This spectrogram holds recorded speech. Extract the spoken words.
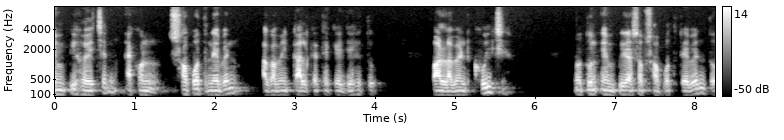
এমপি হয়েছেন, এখন শপথ নেবেন। আগামী কালকে থেকে যেহেতু পার্লামেন্ট খুলছে, নতুন এমপিরা সব শপথ নেবেন, তো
